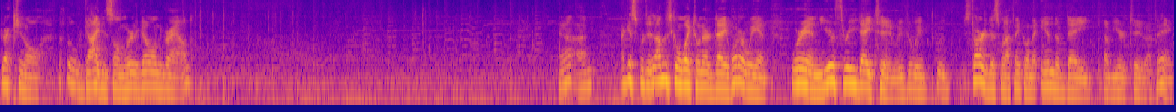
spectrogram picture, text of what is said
directional little guidance on where to go on the ground. And I, I'm, I guess we're just, I'm just going to wait till another day. What are we in? We're in year three, day two. We've, we've, we've started this one, I think, on the end of day of year two, I think.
